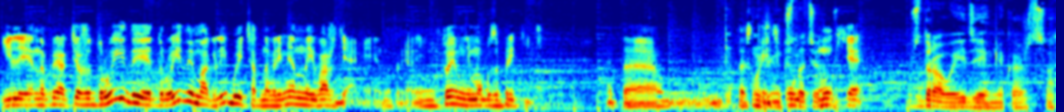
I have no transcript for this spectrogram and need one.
Или, например, те же друиды, друиды могли быть одновременно и вождями, например, никто им не мог запретить. Это, так сказать, Очень, кстати, мухи... здравая идея, мне кажется.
